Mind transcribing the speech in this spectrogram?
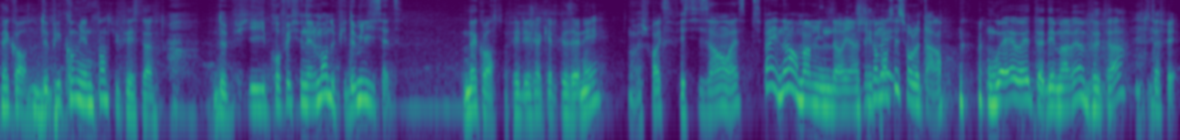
D'accord. Depuis combien de temps tu fais ça Depuis professionnellement depuis 2017. D'accord, ça fait déjà quelques années. Ouais, je crois que ça fait six ans. Ouais, c'est pas énorme, hein, mine de rien. J'ai commencé sur le tard. Hein. ouais, ouais, t'as démarré un peu tard. Tout à fait.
